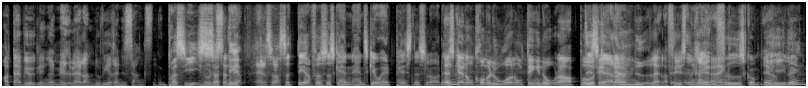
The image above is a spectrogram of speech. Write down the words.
og der er vi jo ikke længere i middelalderen, nu er vi i renaissancen. Præcis. Nu er det så, sådan der, lidt- altså, så derfor så skal han, han skal jo have et passende slot. Der skal nogle krummelurer, nogle dingenoter op på Det den der der. middelalderfæstning Ren der, ikke? flødeskum, det Ja. hele, ikke?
